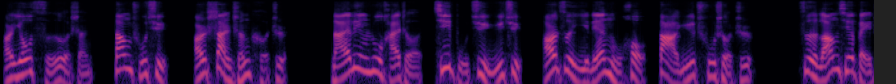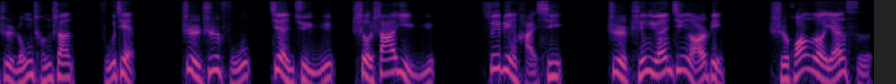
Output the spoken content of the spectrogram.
而有此恶神，当除去，而善神可治。乃令入海者击捕巨鱼具，而自以连弩后大鱼出射之。自狼邪北至龙城山，福建至知福，见巨鱼，射杀一鱼，虽病海西。至平原津而病，始皇恶言死，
